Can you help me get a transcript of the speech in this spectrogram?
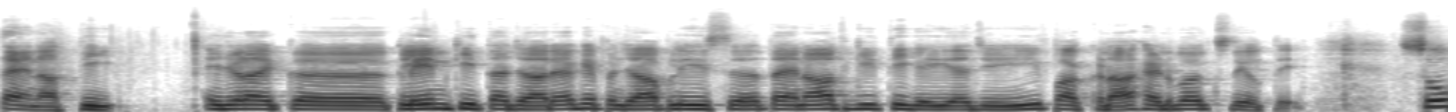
ਤਾਇਨਾਤੀ। ਇਹ ਜਿਹੜਾ ਇੱਕ ਕਲੇਮ ਕੀਤਾ ਜਾ ਰਿਹਾ ਕਿ ਪੰਜਾਬ ਪੁਲਿਸ ਤਾਇਨਾਤ ਕੀਤੀ ਗਈ ਹੈ ਜੀ ਭਾਖੜਾ ਹੈਡਵਰਕਸ ਦੇ ਉੱਤੇ। ਸੋ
